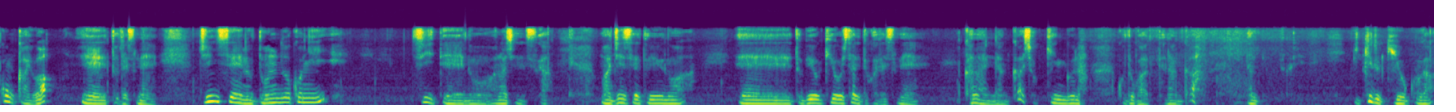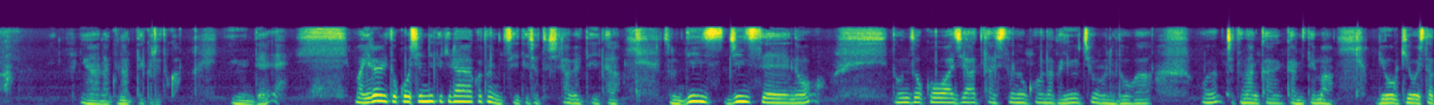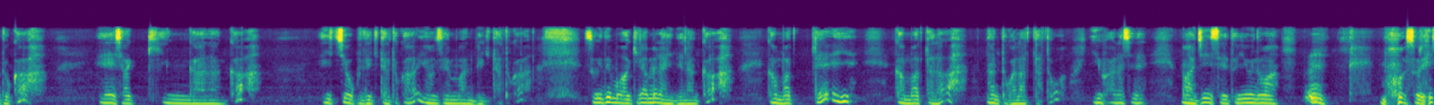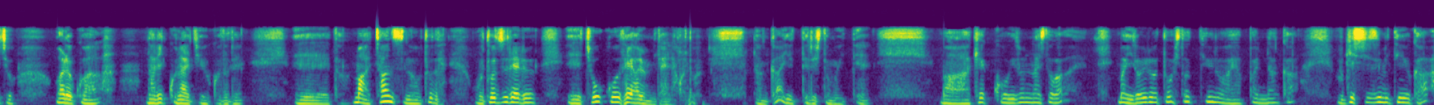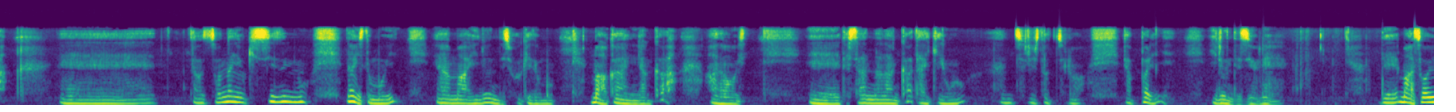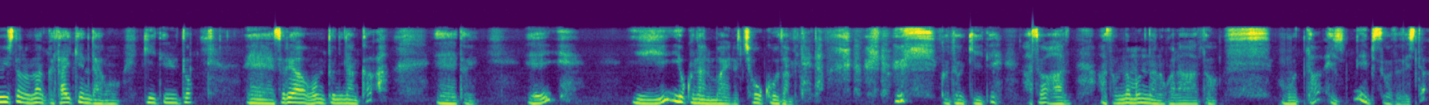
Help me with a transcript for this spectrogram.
今回は、えっ、とですね、人生のどん底についての話ですが、まあ、人生というのは、えっ、と、病気をしたりとかですね、かなりなんかショッキングなことがあって、なんか、なんていうんですかね、生きる記憶ががなくなってくるとかいうんで、まあ、いろいろとこう心理的なことについてちょっと調べていたら、その人生のどん底を味わった人のこうなんか YouTube の動画をちょっと何回か見て、まあ、病気をしたとか、えー、借金がなんか1億できたとか4000万できたとかそれでも諦めないでなんか頑張って頑張ったらなんとかなったという話で、まあ人生というのは、もうそれ以上悪くはなりっこないということで、えーとまあ、チャンスの音で訪れる、えー、兆候であるみたいなことをなんか言ってる人もいてまあ結構いろんな人がまあいろいろと人っていうのはやっぱりなんか浮き沈みというか、えー、そんなに浮き沈みもない人もいやまあいるんでしょうけどもまあかなりなんかあのえー、悲惨ななんか体験をする人っていうのはやっぱりいるんですよね。でまあそういう人のなんか体験談を聞いていると、えー、それは本当になんか、えーとえー、良くなる前の兆候だみたいな ことを聞いてあそああそんなもんなのかなと思ったエピソードでした。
